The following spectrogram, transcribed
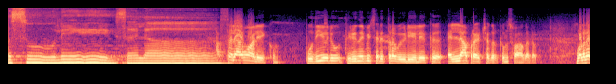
റസൂലേ സലാം. അസ്സലാമു അലൈക്കും പുതിയൊരു തിരുനബി ചരിത്ര വീഡിയോയിലേക്ക് എല്ലാ പ്രേക്ഷകർക്കും സ്വാഗതം. വളരെ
